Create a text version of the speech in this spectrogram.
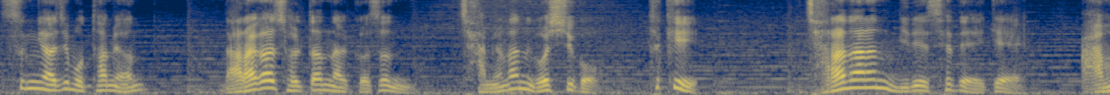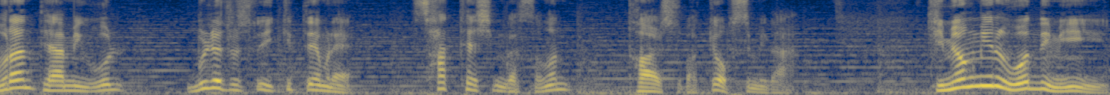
승리하지 못하면 나라가 절단날 것은 자명한 것이고 특히 자라나는 미래 세대에게 암울한 대한민국을 물려줄 수도 있기 때문에 사태 심각성은 더할 수밖에 없습니다. 김영민 의원님이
